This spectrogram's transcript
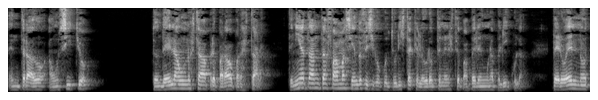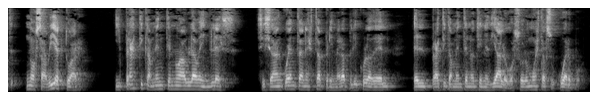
entrado a un sitio donde él aún no estaba preparado para estar. Tenía tanta fama siendo fisicoculturista que logró obtener este papel en una película, pero él no, no sabía actuar y prácticamente no hablaba inglés. Si se dan cuenta en esta primera película de él, él prácticamente no tiene diálogo, solo muestra su cuerpo.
